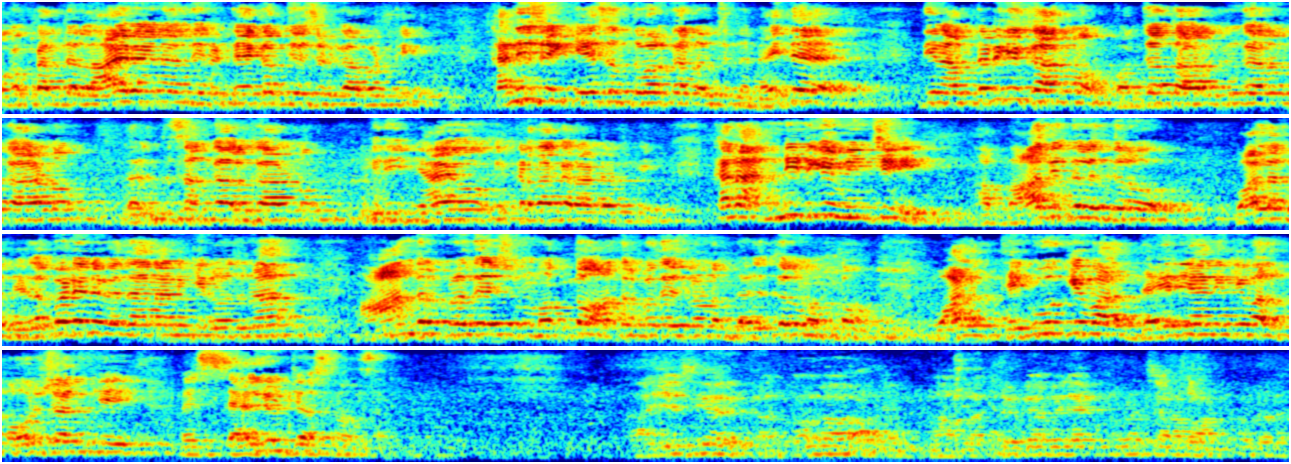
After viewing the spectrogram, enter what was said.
ఒక పెద్ద లాయర్ అయినా దీన్ని టేకప్ చేశాడు కాబట్టి కనీసం ఈ కేసు ఎంతవరకు అని వచ్చిందండి. అయితే దీని అంతటికీ కారణం బొజ్జా తారకం గారు కారణం దళిత సంఘాలు కారణం ఇది న్యాయం ఇక్కడ దాకా రావడానికి. కానీ అన్నిటికీ మించి ఆ బాధితులు ఇద్దరు వాళ్ళ నిలబడిన విధానానికి ఈ రోజున ఆంధ్రప్రదేశ్ మొత్తం ఆంధ్రప్రదేశ్లో ఉన్న దళితులు మొత్తం వాళ్ళ తెగువకి వాళ్ళ ధైర్యానికి వాళ్ళ పౌరుషానికి మేము సాల్యూట్ చేస్తున్నాం సార్. రాజేష్ గారు గతంలో మా పత్రికా విలేకరులు చాలా వాడుకుంటారు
